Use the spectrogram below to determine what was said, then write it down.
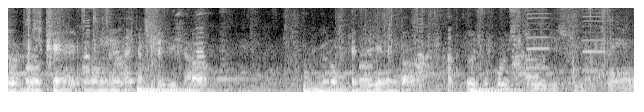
쭉 이렇게 엉덩이 살짝 들리죠. 이렇게 들리는 거. 각도 조금씩 기울일 수 있고.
